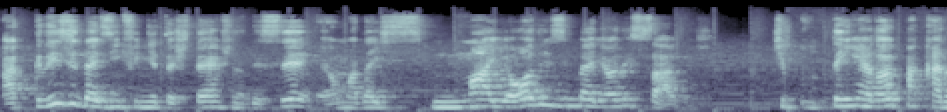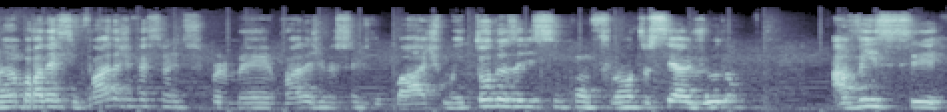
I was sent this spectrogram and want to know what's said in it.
A crise das infinitas terras na DC é uma das maiores e melhores sagas. Tipo, tem herói pra caramba, aparecem várias versões do Superman, várias versões do Batman, e todas eles se confrontam, se ajudam a vencer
